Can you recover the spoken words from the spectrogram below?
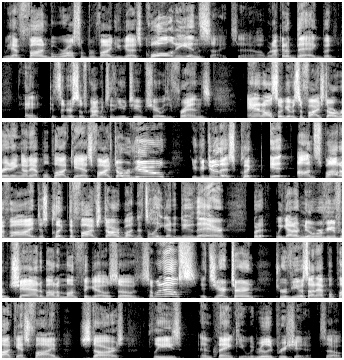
We have fun, but we're also provide you guys quality insights. Uh, we're not going to beg, but hey, consider subscribing to the YouTube, share it with your friends, and also give us a five star rating on Apple Podcasts, five star review. You could do this. Click it on Spotify. Just click the five star button. That's all you got to do there. But we got a new review from Chad about a month ago. So someone else, it's your turn to review us on Apple Podcasts. Five stars, please and thank you. We'd really appreciate it. So,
